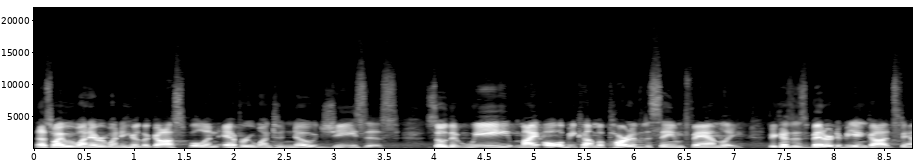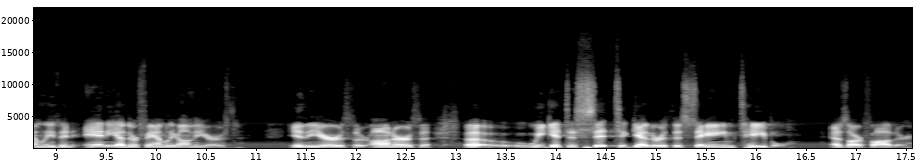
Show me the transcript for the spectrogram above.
That's why we want everyone to hear the gospel and everyone to know Jesus so that we might all become a part of the same family because it's better to be in God's family than any other family on the earth. In the earth or on earth, uh, we get to sit together at the same table as our Father.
